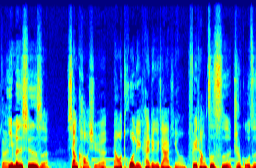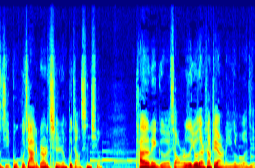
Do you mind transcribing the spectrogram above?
对，一门心思想考学，然后脱离开这个家庭，非常自私，只顾自己，不顾家里边的亲人，不讲亲情。他的那个小儿子有点像这样的一个逻辑。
